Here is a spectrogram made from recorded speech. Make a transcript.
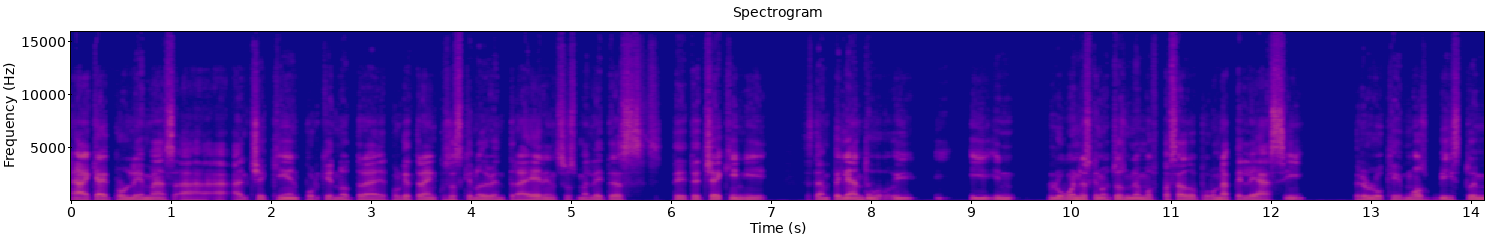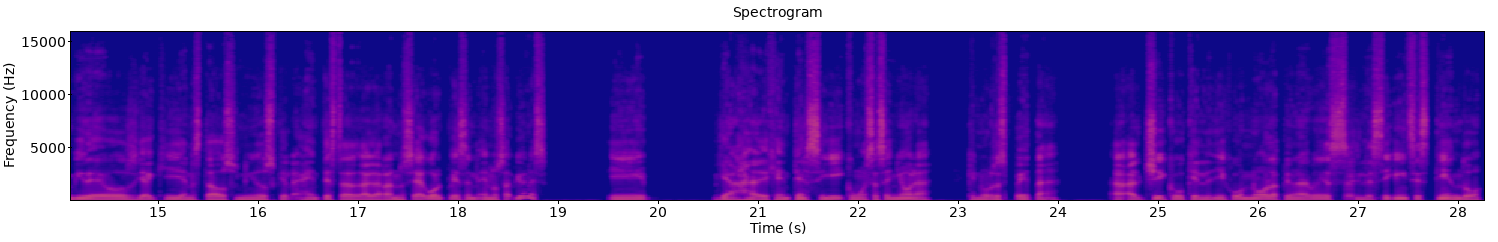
que hay problemas a- a- al check-in porque no trae, porque traen cosas que no deben traer en sus maletas de, de check-in y se están peleando y, y- y- lo bueno es que nosotros no hemos pasado por una pelea así, pero lo que hemos visto en videos y aquí en Estados Unidos que la gente está agarrándose a golpes en, en los aviones y ya hay gente así como esa señora que no respeta a- al chico que le dijo no la primera vez y le sigue insistiendo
